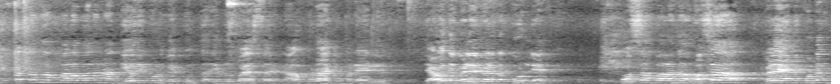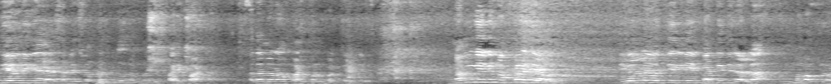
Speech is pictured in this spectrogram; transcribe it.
ಈ ಪ್ರಥಮ ಫಲವನ್ನು ನಾವು ದೇವರಿಗೆ ಕೊಡಬೇಕು ಅಂತ ಎಲ್ಲರೂ ಬಯಸ್ತಾರೆ ನಾವು ಕೂಡ ಹಾಗೆ, ಮನೆಯಲ್ಲಿ ಯಾವುದೇ ಬೆಳೆ ಬೆಳೆದ ಕೂಡಲೇ ಹೊಸ ಫಲದ ಹೊಸ ಬೆಳೆಯನ್ನು ಕೊಂಡು ದೇವರಿಗೆ ಸಲ್ಲಿಸುವಂಥದ್ದು ನಮ್ಮಲ್ಲಿ ಪರಿಪಾಠ. ಅದನ್ನು ನಾವು ಮಾಡ್ಕೊಂಡು ಬರ್ತಾ ಇದ್ದೇವೆ. ನಮ್ಗೆ ಇಲ್ಲಿ ಮಕ್ಕಳ ದೇವರು ನೀವೆಲ್ಲ ಇವತ್ತು ಇಲ್ಲಿ ಬಂದಿದ್ದೀರಲ್ಲ, ತುಂಬ ಮಕ್ಕಳು,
